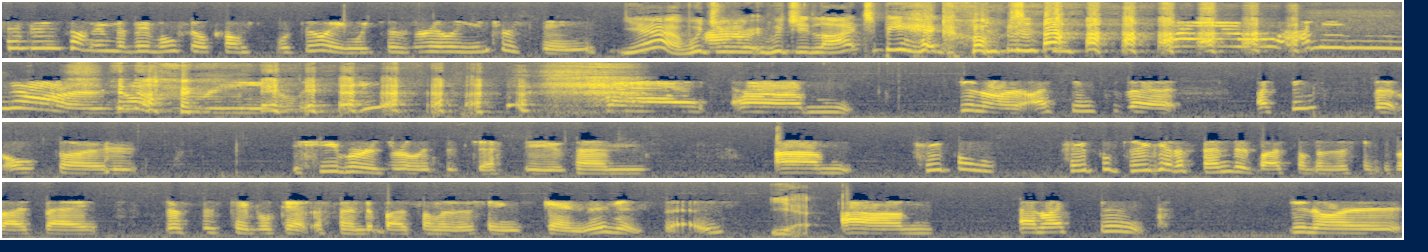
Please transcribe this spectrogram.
seem to be something that people feel comfortable doing, which is really interesting. Yeah, would you Um, would you like to be heckled? Well, I mean, no, not really. but um, you know, I think that I think that also humor is really subjective, and um, people people do get offended by some of the things I say, just as people get offended by some of the things Joan Rivers says. yeah, Um, and I think, you know,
